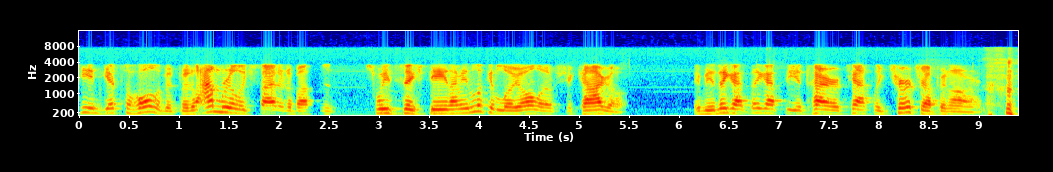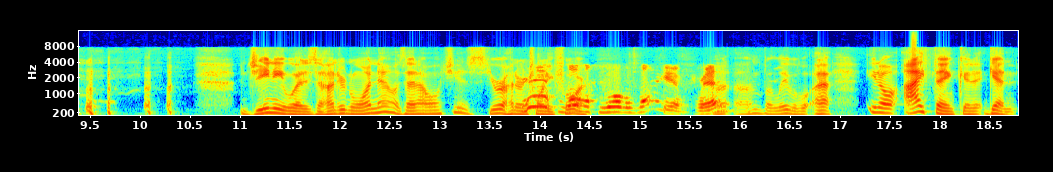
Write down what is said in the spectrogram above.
team gets a hold of it. But I'm real excited about the Sweet 16. I mean, look at Loyola of Chicago. I mean, they got they got the entire Catholic Church up in arms. Jeannie was 101 now. Is that how old she is? You're 124. Yeah, 124. as old as I am, Fred. Uh, unbelievable. Uh, you know, I think, and again,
